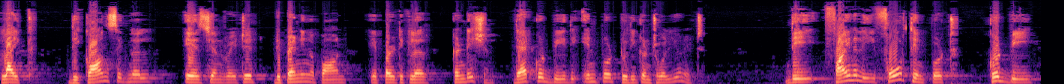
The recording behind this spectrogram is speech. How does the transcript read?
like the con signal is generated depending upon a particular condition. That could be the input to the control unit. The finally fourth input could be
